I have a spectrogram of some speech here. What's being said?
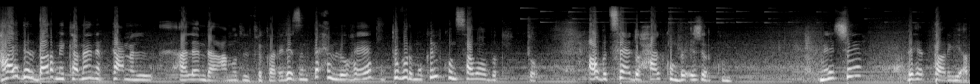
هيدي البرمة كمان بتعمل الام بالعمود الفقري لازم تحملوا هيك وبتبرموا كلكم سوا وبتحطوا أو بتساعدوا حالكم بإجركم. ماشي؟ بهي الطريقة.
